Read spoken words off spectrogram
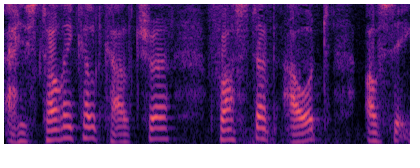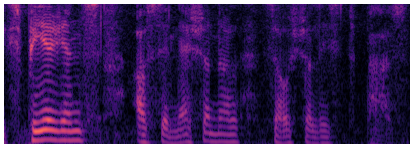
a historical culture fostered out of the experience of the National Socialist past.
